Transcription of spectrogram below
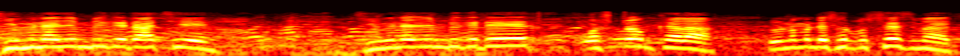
জিমিনাজিম উইকেট আছে। জিমিনাজিম উইকেটের অষ্টম খেলা। টুর্নামেন্টের সর্বশেষ ম্যাচ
